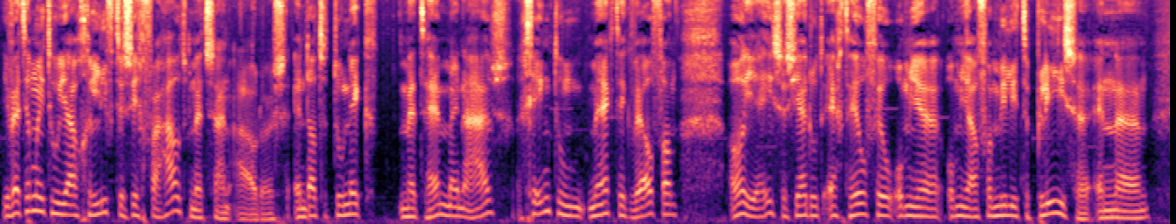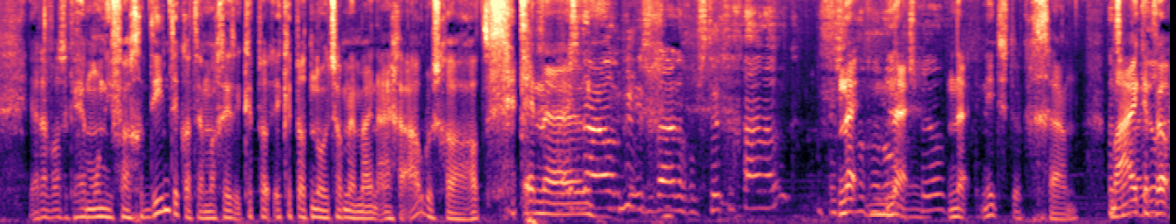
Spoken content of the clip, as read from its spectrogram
je weet helemaal niet hoe jouw geliefde zich verhoudt met zijn ouders. En dat toen ik met hem mee naar huis ging, toen merkte ik wel van... oh jezus, jij doet echt heel veel om, je, om jouw familie te pleasen. En eh, ja, daar was ik helemaal niet van gediend. Ik, had helemaal ik, heb, dat- ik heb dat nooit zo met mijn eigen ouders gehad. En, eh, Is het, daar ook, is het daar nog op stuk gegaan ook? Is Nee, nog een rol nee, gespeeld? nee, niet stuk gegaan. maar ik heb, wel,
